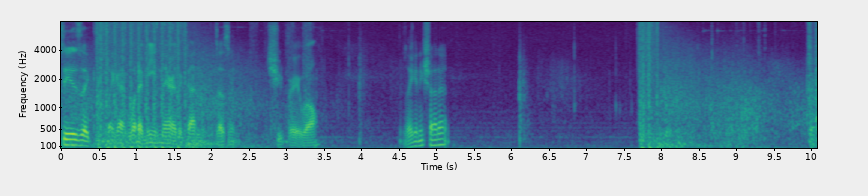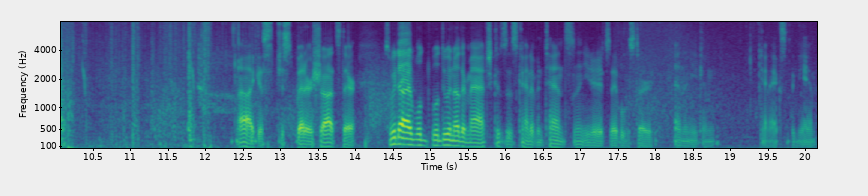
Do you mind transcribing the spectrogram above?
See, is like like what I mean there. The gun doesn't shoot very well. Was I getting shot at? Uh, I guess just better shots there. So we died. We'll we'll do another match because it's kind of intense, and then you're able to start, and then you can kind of exit the game.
